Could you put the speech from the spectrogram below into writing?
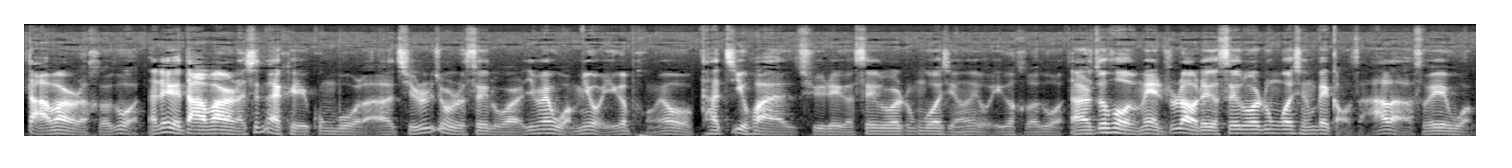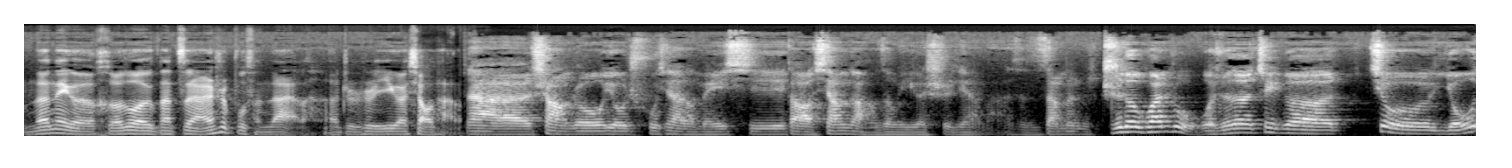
大腕儿的合作，那这个大腕儿呢，现在可以公布了啊，其实就是 C 罗，因为我们有一个朋友，他计划去这个 C 罗中国行有一个合作，但是最后我们也知道这个 C 罗中国行被搞砸了，所以我们的那个合作那自然是不存在了啊，只是一个笑谈了。那上周又出现了梅西到香港这么一个事件吧，咱们值得关注。我觉得这个。就有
